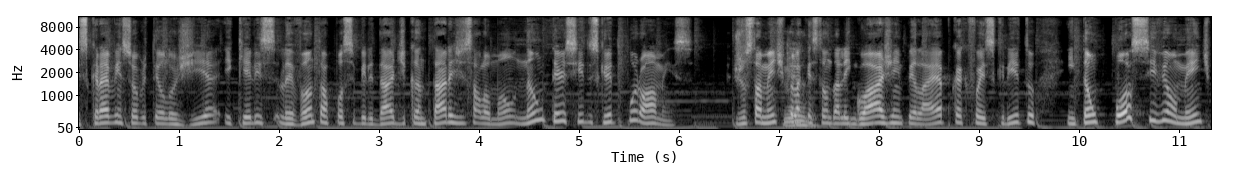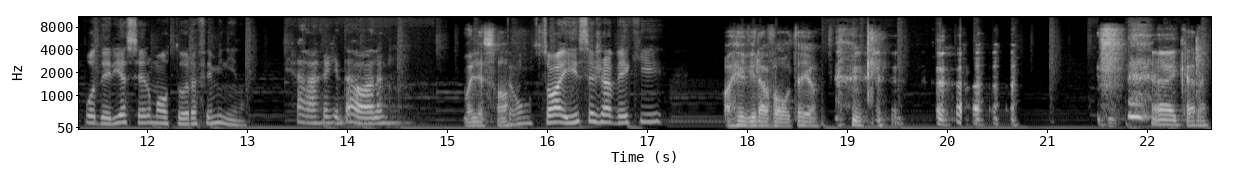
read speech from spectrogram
que escrevem sobre teologia e que eles levantam a possibilidade de Cantares de Salomão não ter sido escrito por homens. Justamente pela Mesmo? questão da linguagem, pela época que foi escrito, então possivelmente poderia ser uma autora feminina. Caraca, que da hora. Olha só. Então, só aí você já vê que. Ó, a reviravolta aí, ó. Ai, cara.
